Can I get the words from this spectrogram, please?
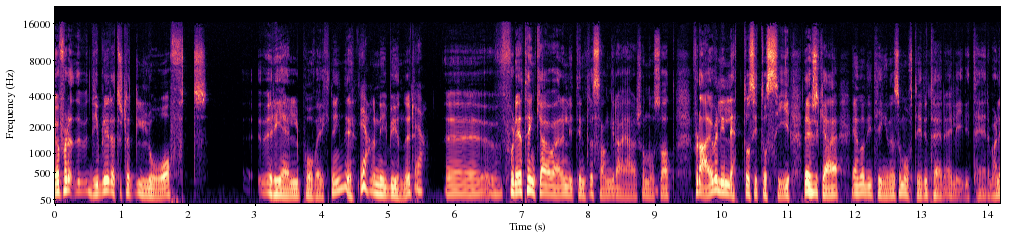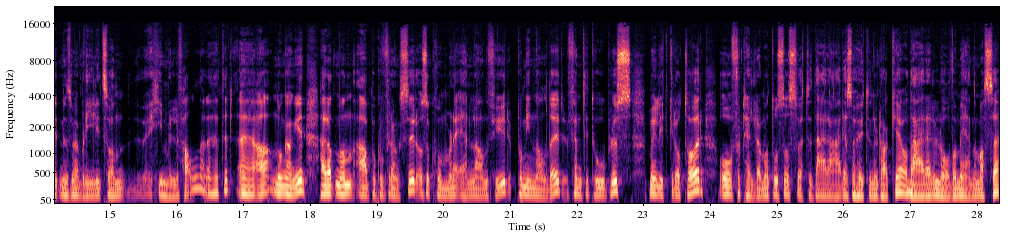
Ja, for det, de blir rett og slett lovt reell påvirkning, de, ja. når de begynner. Ja. Eh, for det tenker jeg er en litt interessant greie her. sånn også at, For det er jo veldig lett å sitte og si Det husker jeg en av de tingene som ofte irriterer eller irriterer meg litt, men som jeg blir litt sånn himmelfallen, er det det heter? Eh, ja, noen ganger, er at man er på konferanser, og så kommer det en eller annen fyr på min alder, 52 pluss, med litt grått hår, og forteller om at hos oss, vet du, der er det så høyt under taket, og der er det lov å mene masse.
